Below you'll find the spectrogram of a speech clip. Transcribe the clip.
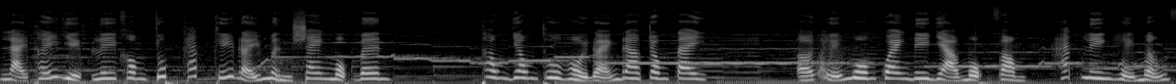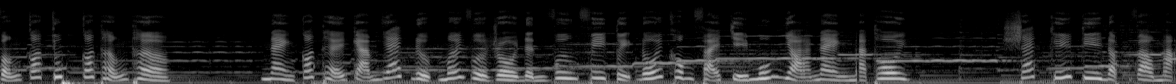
Lại thấy Diệp Ly không chút khách khí đẩy mình sang một bên. Thông dông thu hồi đoạn đao trong tay. Ở Huệ Môn quan đi dạo một vòng, Hát liên Huệ Mẫn vẫn có chút có thẩn thờ. Nàng có thể cảm giác được mới vừa rồi định Vương Phi tuyệt đối không phải chỉ muốn dọa nàng mà thôi. Sát khí kia đập vào mặt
